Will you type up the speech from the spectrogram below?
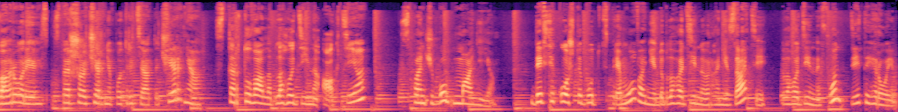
В Аврорі з 1 червня по 30 червня стартувала благодійна акція SpongeBob Манія, де всі кошти будуть спрямовані до благодійної організації Благодійний фонд Діти героїв.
